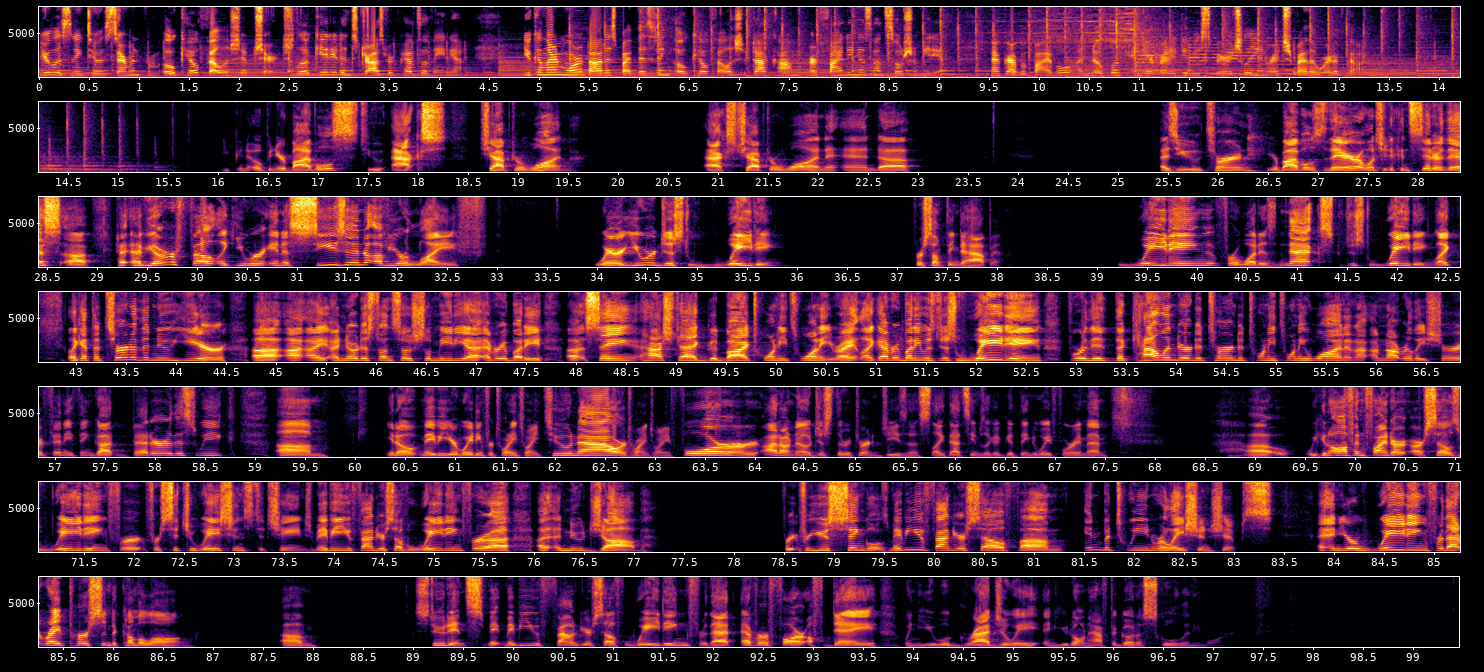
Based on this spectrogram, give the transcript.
You're listening to a sermon from Oak Hill Fellowship Church, located in Strasburg, Pennsylvania. You can learn more about us by visiting oakhillfellowship.com or finding us on social media. Now grab a Bible, a notebook, and get ready to be spiritually enriched by the Word of God. You can open your Bibles to Acts chapter 1. Acts chapter 1. And uh, as you turn your Bibles there, I want you to consider this. Uh, have you ever felt like you were in a season of your life where you were just waiting for something to happen? Waiting for what is next, just waiting. Like, like at the turn of the new year, uh, I, I noticed on social media everybody uh, saying hashtag goodbye 2020, right? Like everybody was just waiting for the, the calendar to turn to 2021. And I, am not really sure if anything got better this week. Um, you know, maybe you're waiting for 2022 now or 2024 or I don't know, just the return of Jesus. Like that seems like a good thing to wait for. Amen uh, we can often find our, ourselves waiting for, for situations to change. Maybe you found yourself waiting for a, a, a new job. For, for you singles, maybe you found yourself um, in between relationships and you're waiting for that right person to come along. Um, students, maybe you found yourself waiting for that ever far off day when you will graduate and you don't have to go to school anymore.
